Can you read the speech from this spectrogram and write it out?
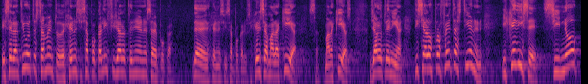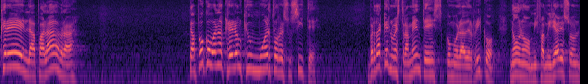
Es el Antiguo Testamento, de Génesis Apocalipsis, ya lo tenían en esa época de Génesis Apocalipsis. Génesis Malaquías, Malaquías, ya lo tenían. Dice, a los profetas tienen. ¿Y qué dice? Si no creen la palabra, Tampoco van a creer aunque un muerto resucite. ¿Verdad que nuestra mente es como la del rico? No, no, mis familiares son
